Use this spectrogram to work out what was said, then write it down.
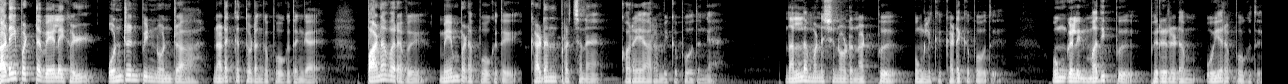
தடைப்பட்ட வேலைகள் ஒன்றன் பின் ஒன்றா நடக்கத் தொடங்க போகுதுங்க. பணவரவு மேம்பட போகுது. கடன் பிரச்சனை குறைய ஆரம்பிக்க போகுதுங்க. நல்ல மனுஷனோட நட்பு உங்களுக்கு கிடைக்க போகுது. உங்களின் மதிப்பு பிறரிடம் உயரப்போகுது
